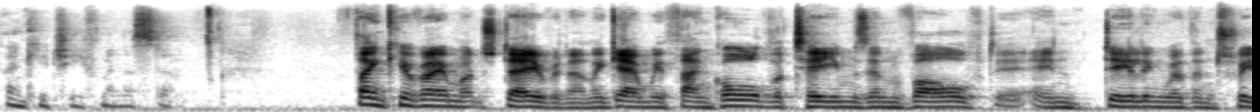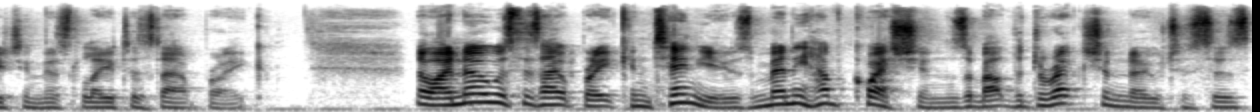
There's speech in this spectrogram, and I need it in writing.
Thank you, Chief Minister. Thank you very much, David. And again, we thank all the teams involved in dealing with and treating this latest outbreak. Now, I know as this outbreak continues, many have questions about the direction notices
